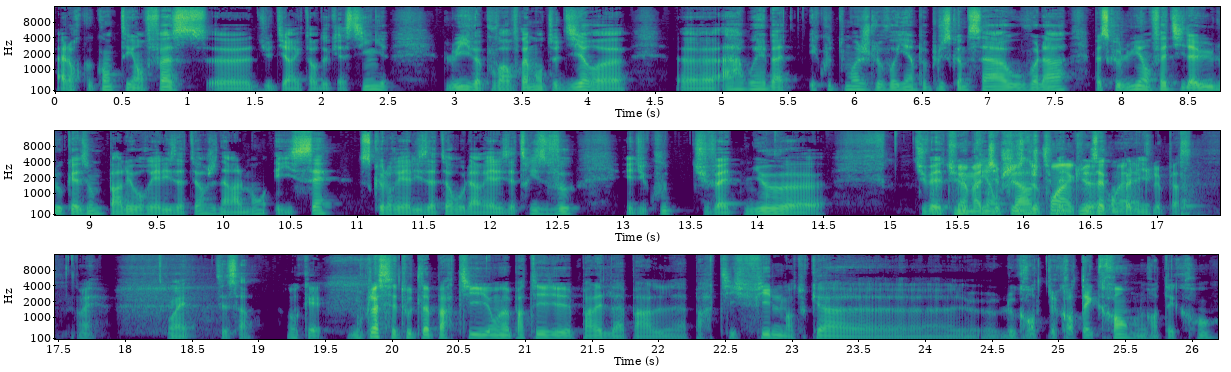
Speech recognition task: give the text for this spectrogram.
Alors que quand tu es en face du directeur de casting, lui, il va pouvoir vraiment te dire, ah ouais, bah écoute, moi, je le voyais un peu plus comme ça, ou voilà. Parce que lui, en fait, il a eu l'occasion de parler au réalisateur généralement, et il sait ce que le réalisateur ou la réalisatrice veut. Et du coup, tu vas être mieux tu vas, tu vas matcher plus de points avec, le, accompagné. Ouais, ouais. ouais c'est ça. Ok. Donc là, c'est toute la partie. On a parti, parlé de la, la partie film, en tout cas euh, le, grand, le grand écran, le grand écran,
